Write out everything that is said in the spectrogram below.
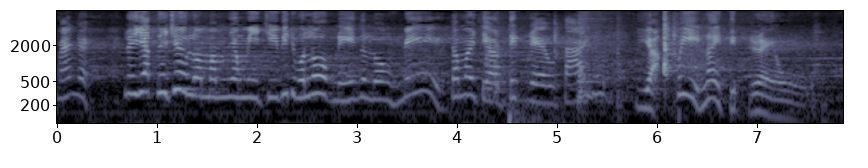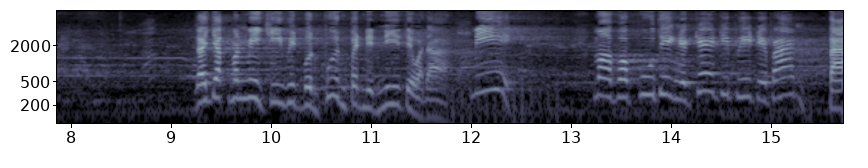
แม่เนี่ย เลยยักษ์ที่ชื่อโลนัมยังมีชีวิตบนโลกนี้ตกลงนี่ทำไมเจียวติดเร็วตายด้วยยักษ์พี่น้อยติดเร็ว แล้วยักษ์มันมีชีวิตบนพื้นเป็นดินนี้เทวดา มีมาพอกูทิ้งเด็กแก่ที่พีที่บ้าน ตา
